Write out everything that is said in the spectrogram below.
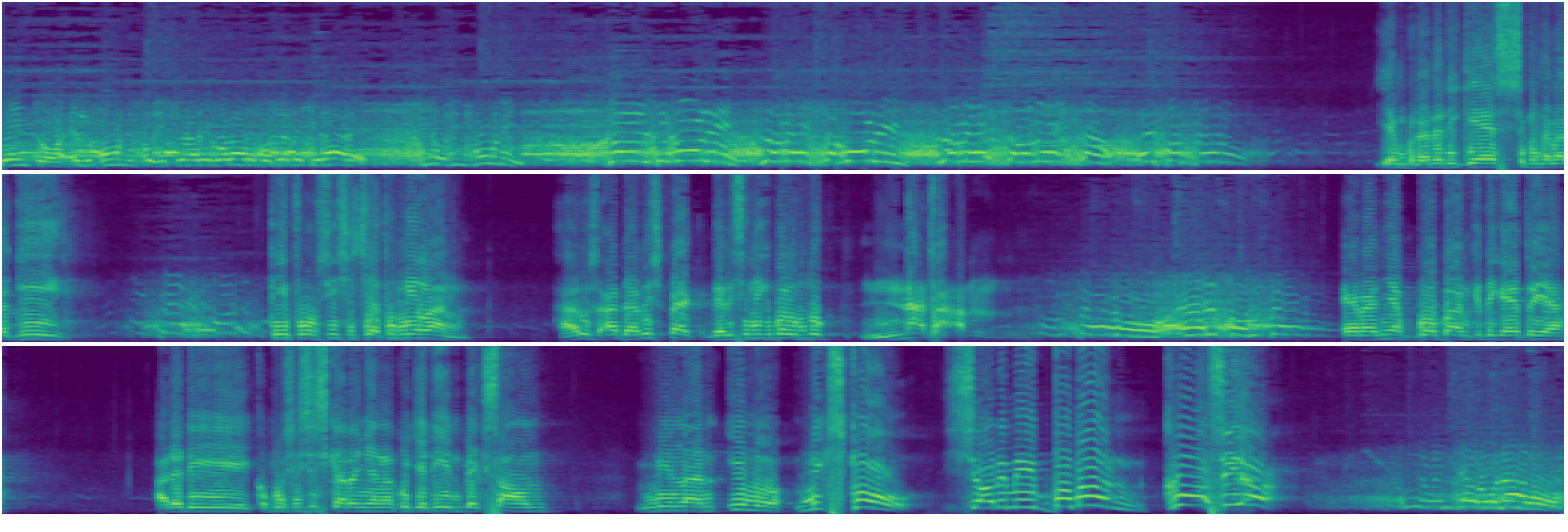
Dentro, posizione regolare, potrebbe tirare, tiro di Pampero! Yang berada di GS sebentar lagi tifosi sejati Milan harus ada respect dari sini ke bawah untuk Nathan. Eranya Boban ketika itu ya. Ada di komposisi sekarang yang aku jadiin back sound. Milan Ino Mixco Jeremy Boban Kroasia. Tiro in diagonale,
